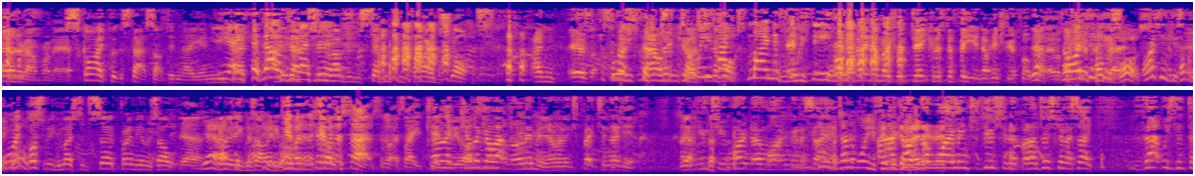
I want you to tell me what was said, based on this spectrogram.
um, turnaround from it. Sky put the stats up, didn't they? And you Yeah, had, yeah, that was you the had 275 shots and It was 3,000 ridiculous. touches in the box. Minus We- sixty. probably the most ridiculous defeat in the history of football. Yeah, no, like- I think probably it's, was. I think It it's quite was. possibly the most absurd Premier result, Yeah. Yeah, I Premier think- League result anyway. it Given, was. given the stats, it's like, Can I, genuinely can I was. go out on a limb here and expect an edit? and you two won't know what I'm going to say. I don't know what you think and I we're gonna don't know why this. I'm introducing it, but I'm just going to say that was the day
